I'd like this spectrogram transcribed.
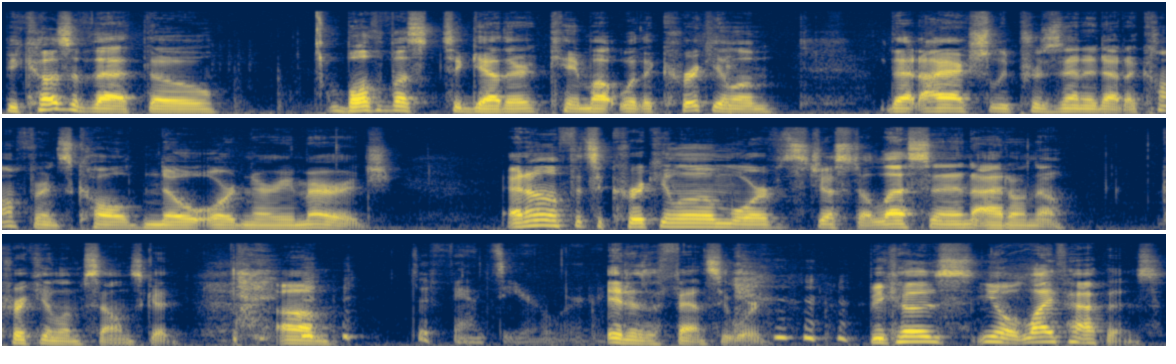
because of that, though, both of us together came up with a curriculum that I actually presented at a conference called No Ordinary Marriage. I don't know if it's a curriculum or if it's just a lesson. I don't know. Curriculum sounds good. Um, It's a fancier word. it is a fancy word because you know life happens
